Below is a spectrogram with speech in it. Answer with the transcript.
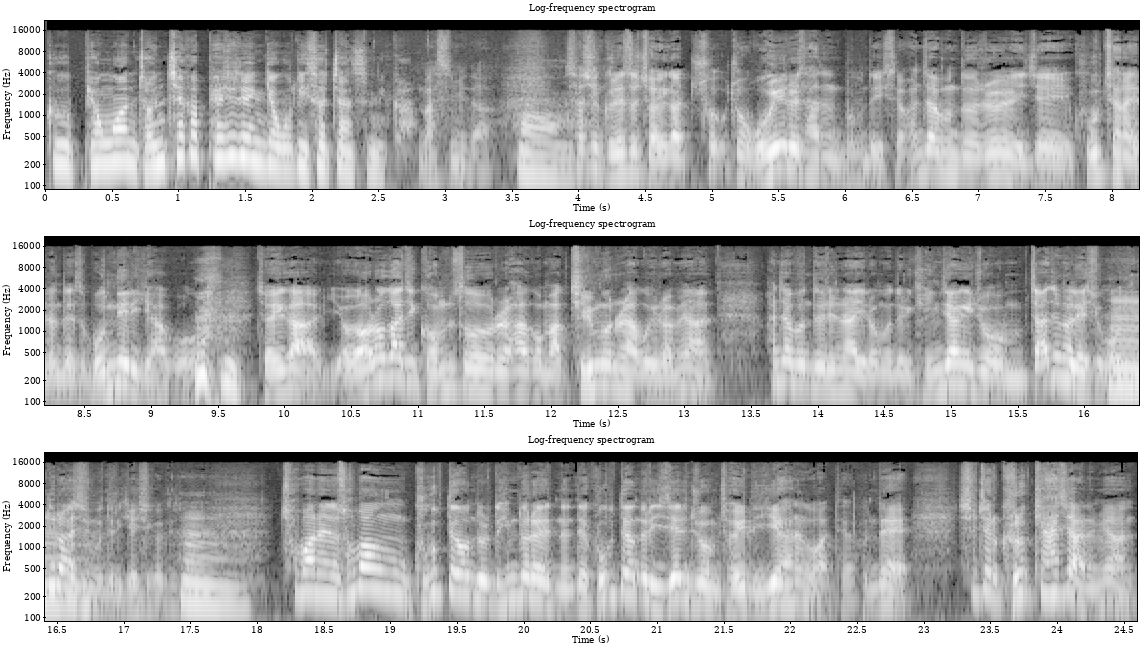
그 병원 전체가 폐쇄된 경우도 있었지 않습니까? 맞습니다. 어. 사실 그래서 저희가 초, 좀 오해를 사는 부분도 있어요. 환자분들을 이제 구급차나 이런 데서 못 내리게 하고 저희가 여러 가지 검소를 하고 막 질문을 하고 이러면 환자분들이나 이런 분들이 굉장히 좀 짜증을 내시고 음. 힘들어하시는 분들이 계시거든요. 음. 초반에는 소방 구급대원들도 힘들어했는데 구급대원들이 이제는 좀 저희를 이해하는 것 같아요. 근데 실제로 그렇게 하지 않으면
